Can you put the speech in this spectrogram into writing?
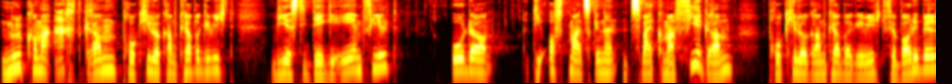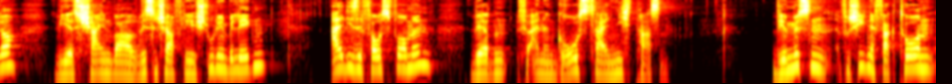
0,8 Gramm pro Kilogramm Körpergewicht, wie es die DGE empfiehlt, oder die oftmals genannten 2,4 Gramm pro Kilogramm Körpergewicht für Bodybuilder, wie es scheinbar wissenschaftliche Studien belegen, all diese Faustformeln werden für einen Großteil nicht passen. Wir müssen verschiedene Faktoren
